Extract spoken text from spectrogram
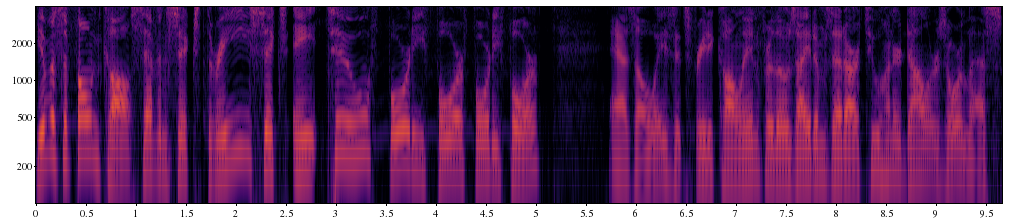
Give us a phone call 763 682 4444. As always, it's free to call in for those items that are $200 or less.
